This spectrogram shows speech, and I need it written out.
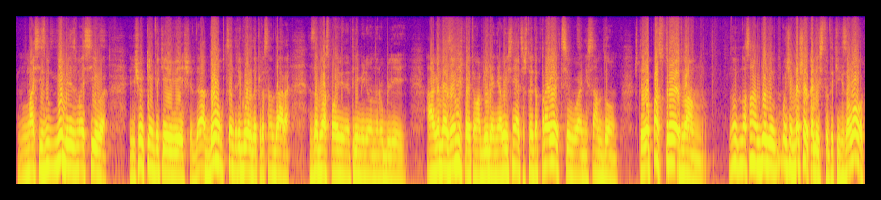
масс, мебель из массива, или еще какие-нибудь такие вещи, да, дом в центре города Краснодара за 2,5-3 миллиона рублей. А когда звонишь по этому объявлению, выясняется, что это проект всего, а не сам дом, что его построят вам. Ну, на самом деле, очень большое количество таких заловок.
